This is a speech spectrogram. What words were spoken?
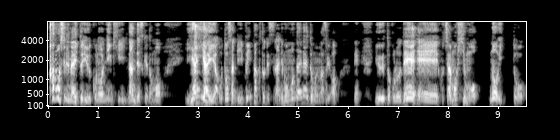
かもしれないというこの人気なんですけども、いやいやいや、お父さんディープインパクトです。何も問題ないと思いますよ。ね。いうところで、えー、こちらも紐の一頭。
